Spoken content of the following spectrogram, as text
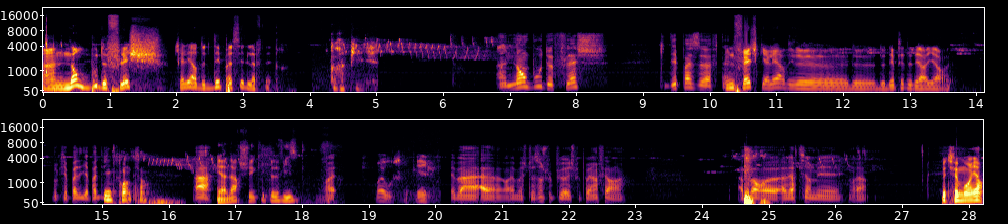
un embout de flèche qui a l'air de dépasser de la fenêtre. Encore un pied. Un embout de flèche qui dépasse de la fenêtre. Une flèche qui a l'air de, de, de dépasser de derrière. ouais. Donc il n'y a, pas- y a pas de Une pointe. ça. Ah, Et un archer qui te vise. Ouais, ou c'est un piège. eh ben, euh, ouais, bah, de toute façon, je peux plus, je peux plus rien faire là. À part euh, avertir mes. Voilà. Que tu fais mourir.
